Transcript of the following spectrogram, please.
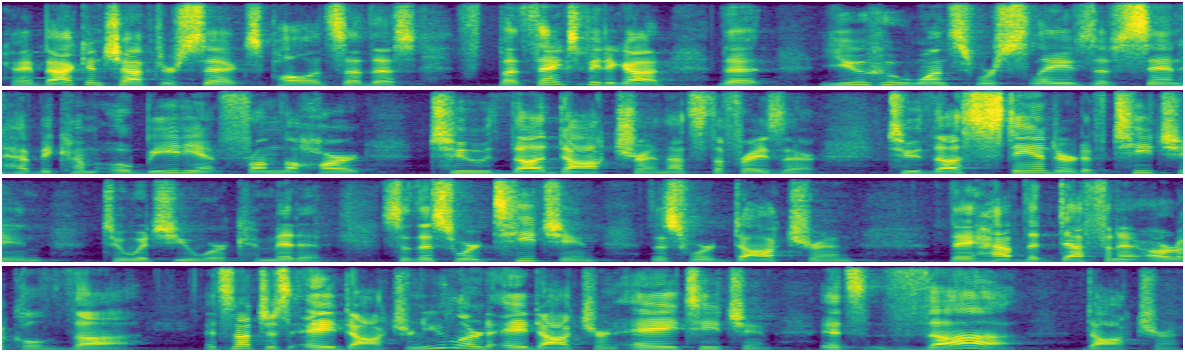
Okay, back in chapter 6, Paul had said this But thanks be to God that you who once were slaves of sin have become obedient from the heart to the doctrine. That's the phrase there. To the standard of teaching to which you were committed. So, this word teaching, this word doctrine, they have the definite article the. It's not just a doctrine. You learned a doctrine, a teaching. It's the doctrine.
